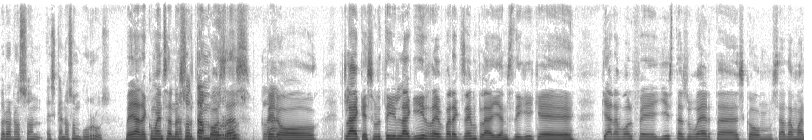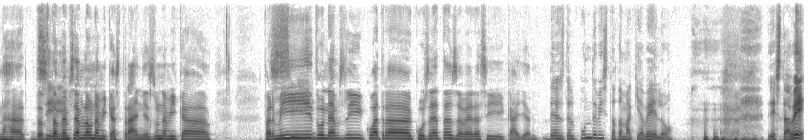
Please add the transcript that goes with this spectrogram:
però no són, és que no són burros. Bé, ara comencen a No són sortir coses, burros, clar. però clar, que surti la Guirre, per exemple, i ens digui que, que ara vol fer llistes obertes com s'ha demanat, doncs Sí. també em sembla una mica estrany. És una mica... Per mi, Sí. donem-li quatre cosetes a veure si callen. Des del punt de vista de Maquiavelo, està bé.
